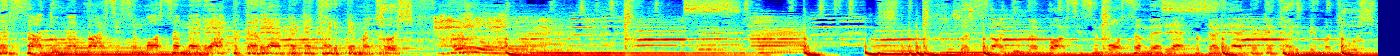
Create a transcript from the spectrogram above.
बरसातों में बारिश से मौसम में रैप कर रैप बेटा घर पे मत होश। मौसम में रैप कर रैप बेटा घर पे मत होश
